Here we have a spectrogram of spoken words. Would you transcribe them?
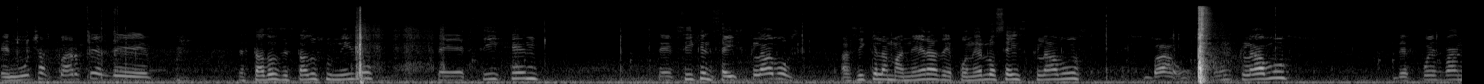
En muchas partes de estados de Estados Unidos te exigen te exigen seis clavos. Así que la manera de poner los seis clavos va un clavo después van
